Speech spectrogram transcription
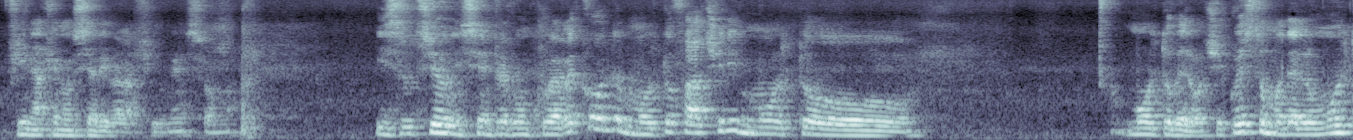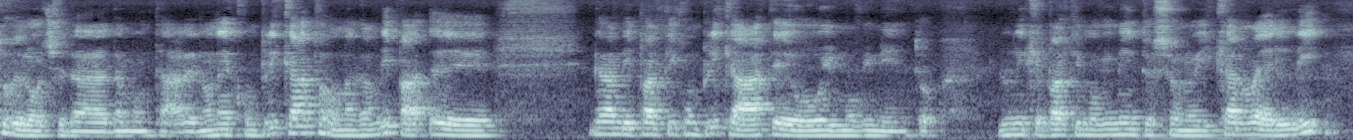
fino a che non si arriva alla fine insomma. Istruzioni sempre con QR code molto facili molto molto veloci. Questo è un modello molto veloce da, da montare. Non è complicato non ha grandi, pa eh, grandi parti complicate o in movimento. Le uniche parti in movimento sono i carrelli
